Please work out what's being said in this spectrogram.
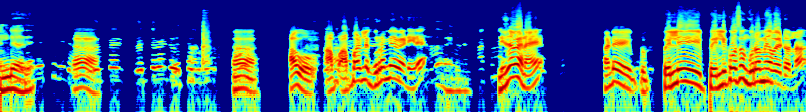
ఎండి అది. అవు అప్ప- అప్పట్లో గుర్రం మీద నిజమేనా? అంటే పెళ్ళి పెళ్ళి కోసం గుర్రం మీద పోయేటోళ్ళ?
